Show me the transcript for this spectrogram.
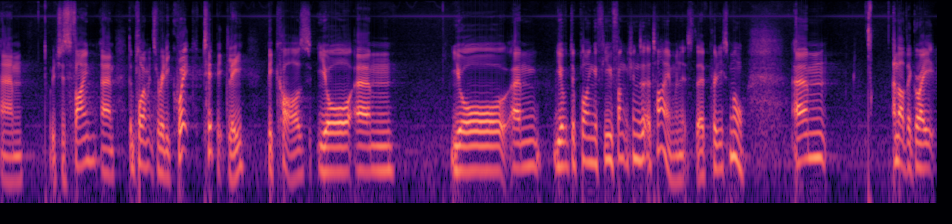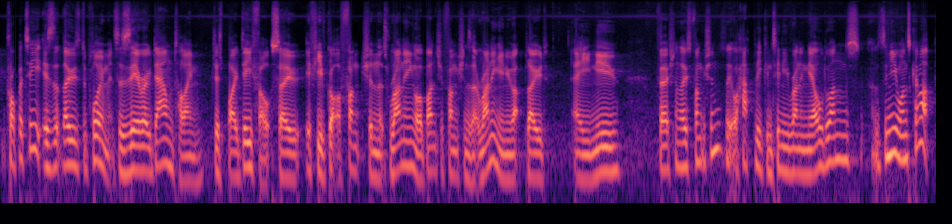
um, which is fine. Um, deployments are really quick, typically, because your um, you're, um, you're deploying a few functions at a time, and it's, they're pretty small. Another great property is that those deployments are zero downtime just by default. So if you've got a function that's running or a bunch of functions that are running and you upload a new version of those functions, it will happily continue running the old ones as the new ones come up.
